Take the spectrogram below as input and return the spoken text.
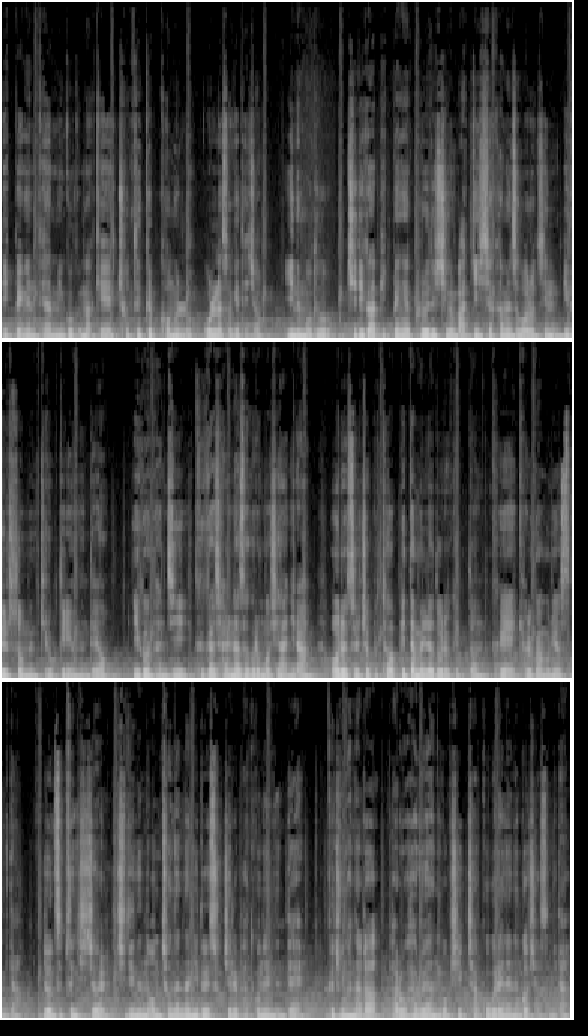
빅뱅은 대한민국 음악계의 초특급 거물로 올라서게 되죠. 이는 모두 GD가 빅뱅의 프로듀싱을 맡기 시작하면서 벌어진 믿을 수 없는 기록들이었는데요. 이건 단지 그가 잘나서 그런 것이 아니라 어렸을 적부터 피땀 흘려 노력했던 그의 결과물이었습니다. 연습생 시절 GD는 엄청난 난이도의 숙제를 받곤 했는데 그 중 하나가 바로 하루에 한 곡씩 작곡을 해내는 것이었습니다.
